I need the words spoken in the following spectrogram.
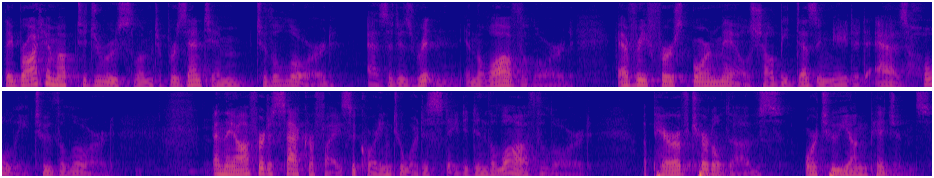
they brought him up to Jerusalem to present him to the Lord, as it is written in the law of the Lord Every firstborn male shall be designated as holy to the Lord. And they offered a sacrifice according to what is stated in the law of the Lord a pair of turtle doves or two young pigeons.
